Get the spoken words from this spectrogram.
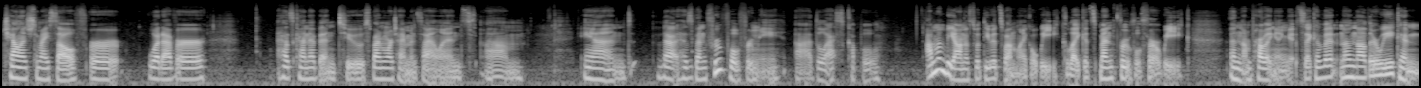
challenge to myself or whatever has kind of been to spend more time in silence. Um, and that has been fruitful for me uh, the last couple. I'm gonna be honest with you, it's been like a week. Like it's been fruitful for a week, and I'm probably gonna get sick of it in another week and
